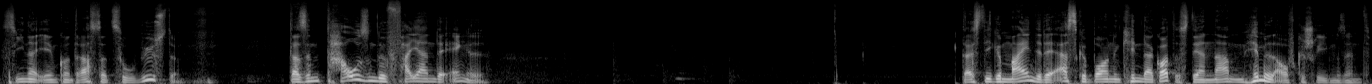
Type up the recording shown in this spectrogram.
Sinai im Kontrast dazu, Wüste. Da sind tausende feiernde Engel. Da ist die Gemeinde der erstgeborenen Kinder Gottes, deren Namen im Himmel aufgeschrieben sind.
